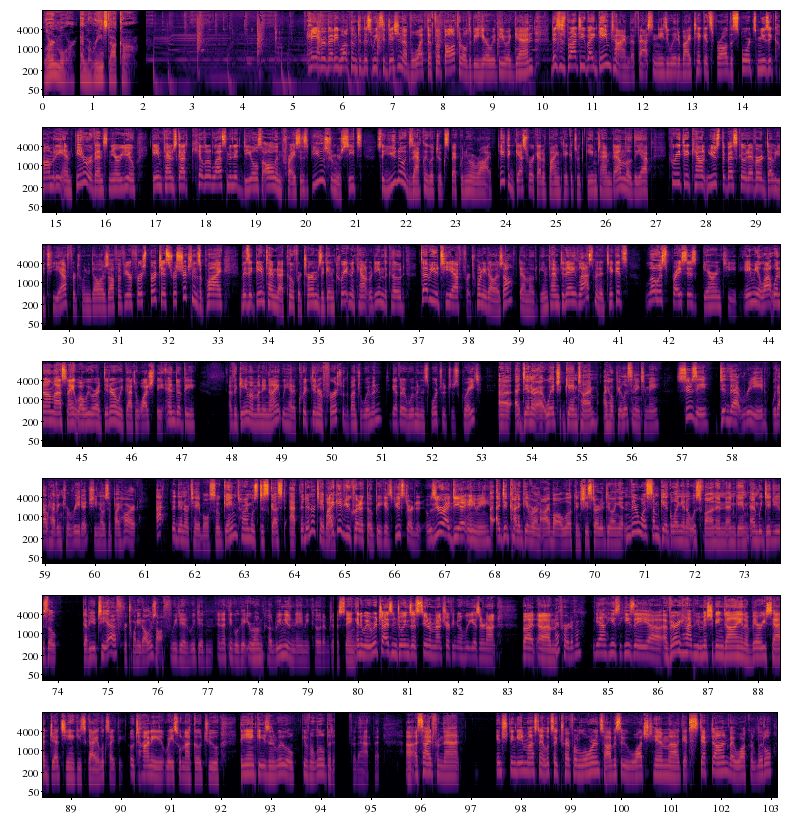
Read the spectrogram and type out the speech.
Learn more at marines.com. Hey, everybody, welcome to this week's edition of What the Football. Thrilled to be here with you again. This is brought to you by Game Time, the fast and easy way to buy tickets for all the sports, music, comedy, and theater events near you. Game Time's got killer last minute deals, all in prices, views from your seats, so you know exactly what to expect when you arrive. Take the guesswork out of buying tickets with Game Time. Download the app, create the account, use the best code ever, WTF, for $20 off of your first purchase. Restrictions apply. Visit gametime.co for terms. Again, create an account, redeem the code WTF for $20 off. Download Gametime today. Last minute tickets, lowest prices guaranteed. Amy, a lot went on last night while we were at dinner. We got to watch the end of the of the game on Monday night. We had a quick dinner first with a bunch of women together, women in sports, which was great. Uh, a dinner at which game time, I hope you're listening to me. Suzy did that read without having to read it. She knows it by heart at the dinner table. So game time was discussed at the dinner table. I give you credit though because you started it. It was your idea, Amy. I, I did kind of give her an eyeball look, and she started doing it, and there was some giggling, and it was fun, and and game, and we did use the WTF for twenty dollars off. We did, we did, and I think we'll get your own code. We need an Amy code. I'm just saying. Anyway, Rich Eisen joins us soon. I'm not sure if you know who he is or not, but um, I've heard of him. Yeah, he's he's a uh, a very happy Michigan guy and a very sad Jets Yankees guy. It looks like the Ohtani race will not go to the Yankees, and we will give him a little bit for that. But uh, aside from that, interesting game last night. It looks like Trevor Lawrence. Obviously, we watched him uh, get stepped on by Walker Little.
